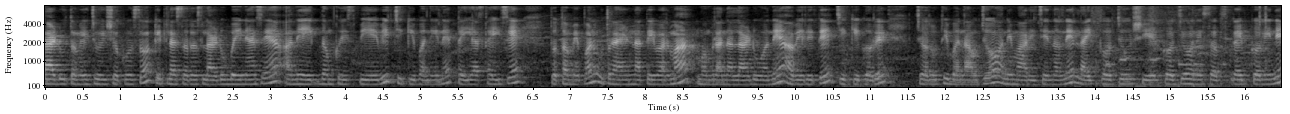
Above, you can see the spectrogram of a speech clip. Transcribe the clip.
લાડુ. તમે જોઈ શકો છો કેટલા સરસ લાડુ બન્યા છે અને એકદમ ક્રિસ્પી એવી ચીકી બનીને તૈયાર થઈ છે. તો તમે પણ ઉત્તરાયણના તહેવારમાં મમરાના લાડુ અને આવી રીતે ચીકી ઘરે જરૂરથી બનાવજો અને મારી ચેનલને લાઈક કરજો, શેર કરજો અને સબસ્ક્રાઈબ કરીને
